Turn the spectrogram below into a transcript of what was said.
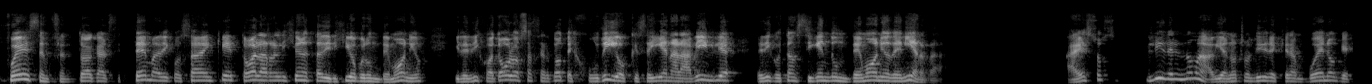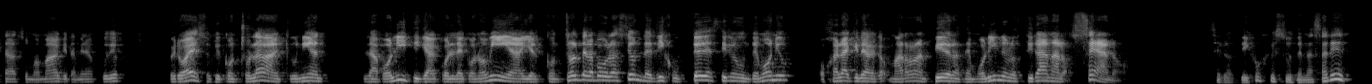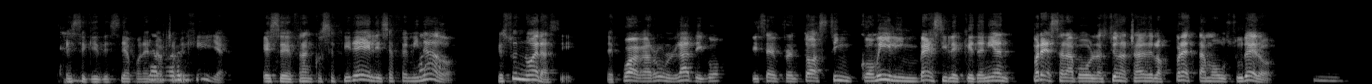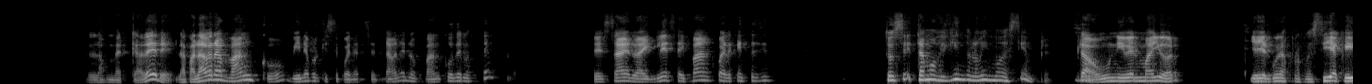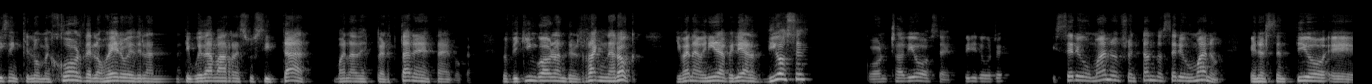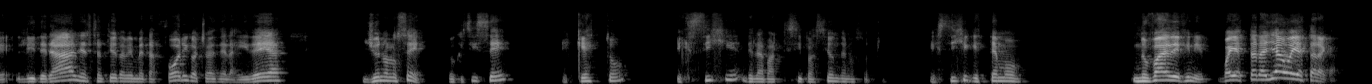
fue, se enfrentó acá al sistema, dijo, ¿saben qué? Toda la religión está dirigida por un demonio, y le dijo a todos los sacerdotes judíos que seguían a la Biblia, le dijo, están siguiendo un demonio de mierda. A esos líderes nomás, habían otros líderes que eran buenos, que estaba su mamá, que también eran pero a esos que controlaban, que unían la política con la economía y el control de la población, les dijo, ustedes sirven un demonio, ojalá que le amarraran piedras de molino y los tiraran al océano. Se los dijo Jesús de Nazaret, ese que decía poner la otra mejilla ese de Franco Sefirelli, ese afeminado. Jesús no era así. Después agarró un látigo y se enfrentó a 5.000 imbéciles que tenían presa la población a través de los préstamos usureros. Mm. Los mercaderes. La palabra banco viene porque se ponen- sentaban en los bancos de los templos. En la iglesia hay bancos, la gente se- Entonces, estamos viviendo lo mismo de siempre. Claro, un nivel mayor. Y hay algunas profecías que dicen que lo mejor de los héroes de la antigüedad va a resucitar, van a despertar en esta época. Los vikingos hablan del Ragnarok, y van a venir a pelear dioses contra dioses, espíritu contra y seres humanos enfrentando a seres humanos, en el sentido eh, literal, en el sentido también metafórico, a través de las ideas. Yo no lo sé. Lo que sí sé es que esto exige de la participación de nosotros. Exige que estemos, nos va a definir, vaya a estar allá o vaya a estar acá.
